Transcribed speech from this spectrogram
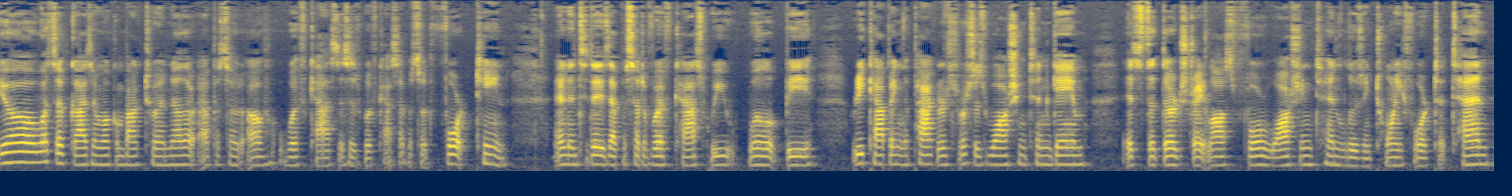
Yo, what's up, guys, and welcome back to another episode of Whiffcast. This is Whiffcast episode 14, and in today's episode of Whiffcast, we will be recapping the Packers versus Washington game. It's the third straight loss for Washington, losing 24 to 10. It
